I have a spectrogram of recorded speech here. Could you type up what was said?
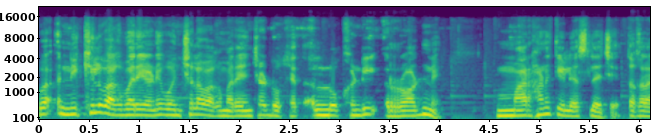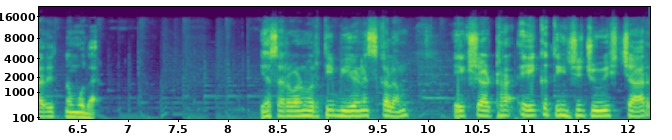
व निखिल वाघमारे आणि वंचला वाघमारे यांच्या डोक्यात लोखंडी रॉडने मारहाण केली असल्याचे तक्रारीत नमूद आहे. या सर्वांवरती बी एन एस कलम एकशे अठरा एक तीनशे चोवीस चार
